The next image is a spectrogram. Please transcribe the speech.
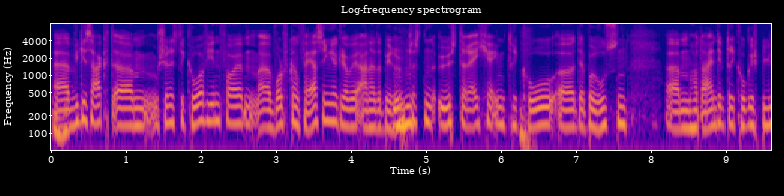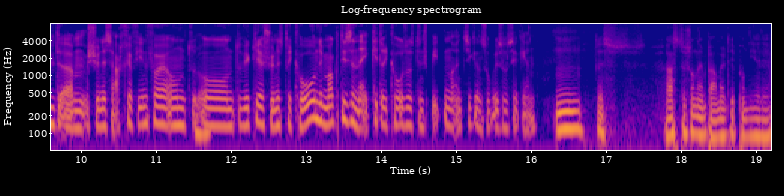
Äh, wie gesagt, ähm, schönes Trikot auf jeden Fall. Äh, Wolfgang Feiersinger, glaube ich, einer der berühmtesten Österreicher im Trikot äh, der Borussen, ähm, hat auch in dem Trikot gespielt. Ähm, schöne Sache auf jeden Fall und, und wirklich ein schönes Trikot. Und ich mag diese Nike-Trikots aus den späten 90ern sowieso sehr gern. Hm, das hast du schon ein paar Mal deponiert, ja.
